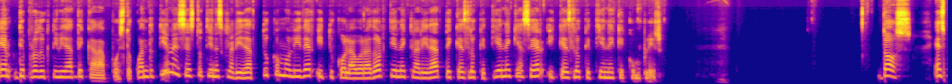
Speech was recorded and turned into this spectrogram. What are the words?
em, de productividad de cada puesto. Cuando tienes esto, tienes claridad tú como líder y tu colaborador tiene claridad de qué es lo que tiene que hacer y qué es lo que tiene que cumplir. Dos, es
